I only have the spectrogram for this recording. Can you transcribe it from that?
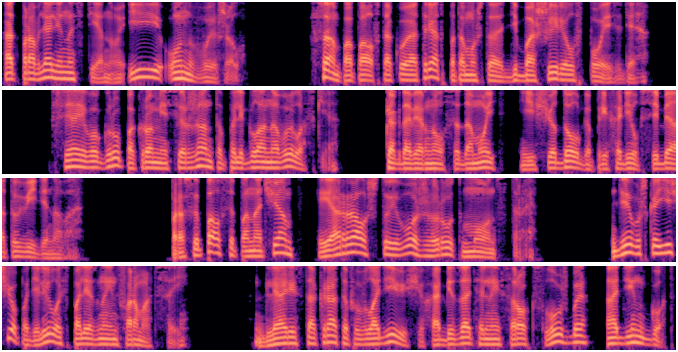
отправляли на стену, и он выжил. Сам попал в такой отряд, потому что дебоширил в поезде. Вся его группа, кроме сержанта, полегла на вылазке. Когда вернулся домой, еще долго приходил в себя от увиденного. Просыпался по ночам и орал, что его жрут монстры. Девушка еще поделилась полезной информацией. Для аристократов и владеющих обязательный срок службы — один год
